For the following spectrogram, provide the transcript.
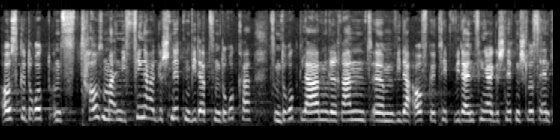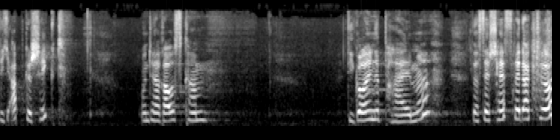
ausgedruckt, uns tausendmal in die Finger geschnitten, wieder zum Drucker, zum Druckladen gerannt, ähm, wieder aufgeklebt, wieder in den Finger geschnitten, schlussendlich abgeschickt. Und herauskam die Goldene Palme, dass der Chefredakteur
